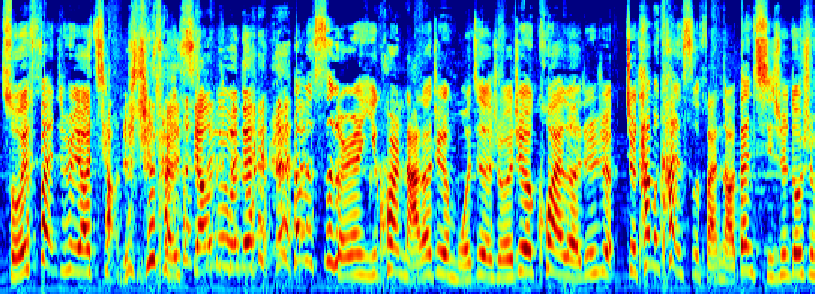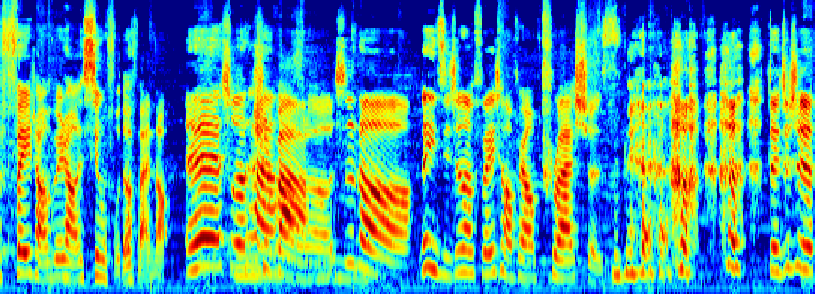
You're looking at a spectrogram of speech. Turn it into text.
所谓饭就是要抢着吃才香，对不对？他们四个人一块拿到这个魔戒的时候，这个快乐真是，就他们看似烦恼，但其实都是非常非常幸福的烦恼。哎，说的太好是吧了，是的，那一集真的非常非常 precious。对，就是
